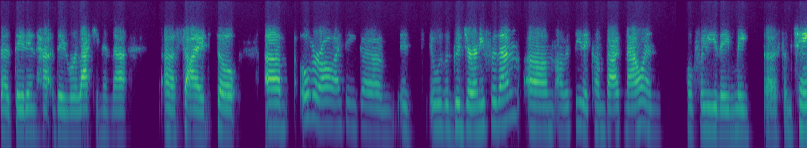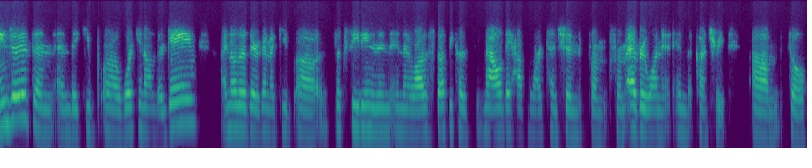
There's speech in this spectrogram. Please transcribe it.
that they didn't have they were lacking in that uh, side. So um, overall, I think um, it it was a good journey for them. Um, obviously, they come back now, and hopefully they make uh, some changes and and they keep uh, working on their game. I know that they're gonna keep uh, succeeding in, in a lot of stuff because now they have more attention from from everyone in, the country. Um, so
